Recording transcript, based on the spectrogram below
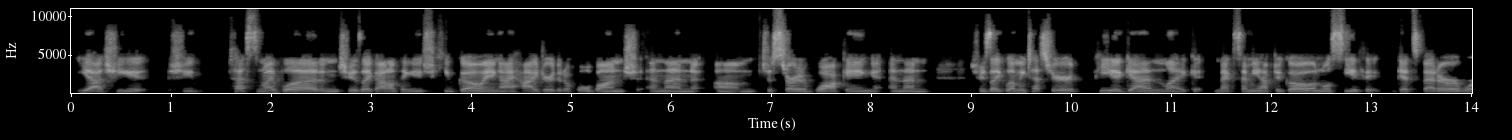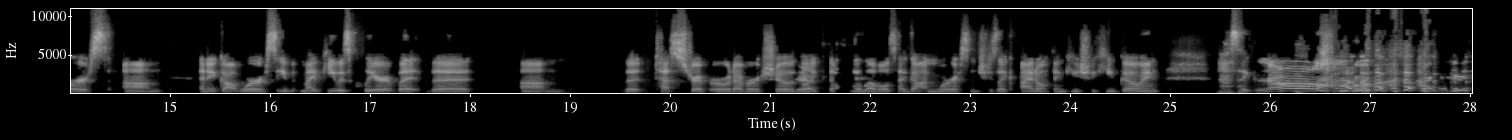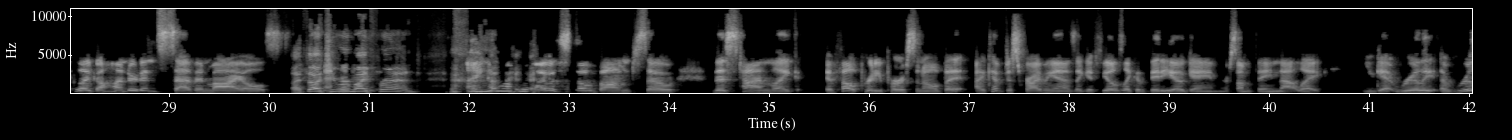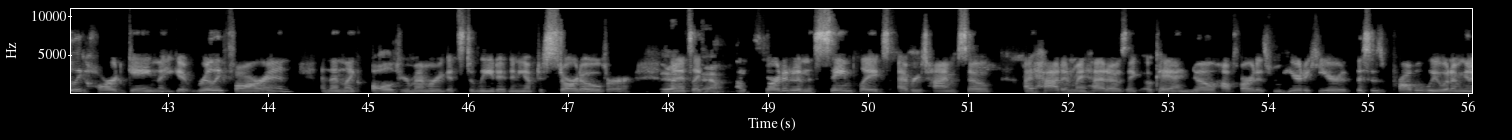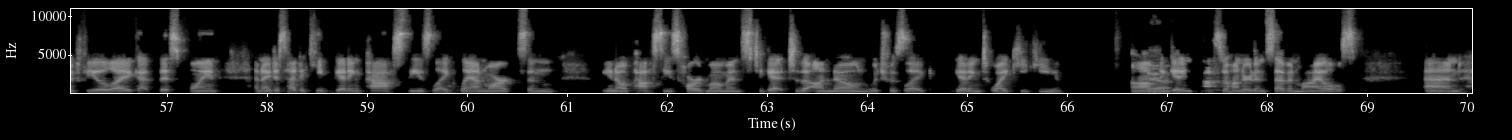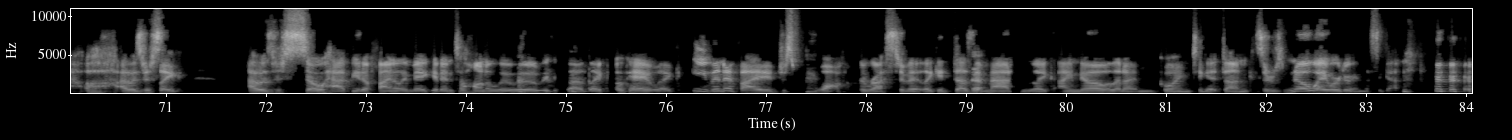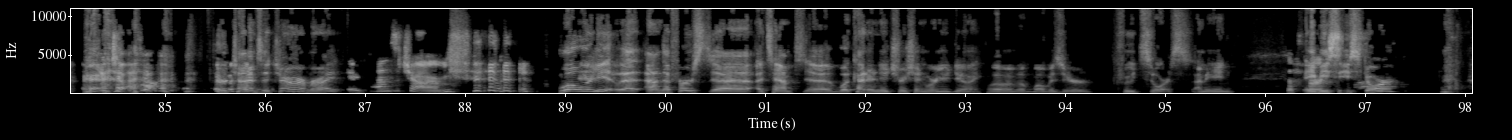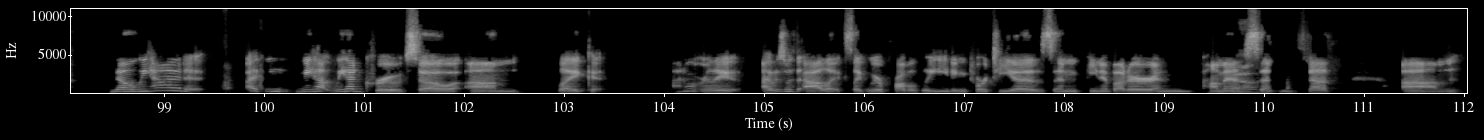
yeah, she she tested my blood and she was like, I don't think you should keep going. I hydrated a whole bunch and then um, just started walking. And then she was like, let me test your pee again. Like next time you have to go and we'll see if it gets better or worse. Um, and it got worse. Even my pee was clear, but the, um, the test strip or whatever showed yeah. like that my levels had gotten worse. And she's like, I don't think you should keep going. And I was like, no. I made it to like 107 miles. I thought you were my friend. I know. I was so bummed. So this time, like, it felt pretty personal, but I kept describing it as like, it feels like a video game or something that, like, you get really a really hard game that you get really far in and then like all of your memory gets deleted and you have to start over yeah, and it's like yeah. i started in the same place every time so I had in my head, I was like, okay, I know how far it is from here to here. This is probably what I'm going to feel like at this point. And I just had to keep getting past these like landmarks and, you know, past these hard moments to get to the unknown, which was like getting to Waikiki um, yeah. and getting past 107 miles. And oh, I was just like, I was just so happy to finally make it into Honolulu because I was like, okay, like even if I just walk the rest of it, like it doesn't yeah. matter. Like I know that I'm going to get done because there's no way we're doing this again. Third time's a charm, right? Third time's a charm. what were you uh, on the first uh, attempt? Uh, what kind of nutrition were you doing? What, what was your food source? I mean, ABC store. No, we had I think we had we had crew, so um like I don't really I was with Alex, like we were probably eating tortillas and peanut butter and hummus yeah. and stuff. Um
